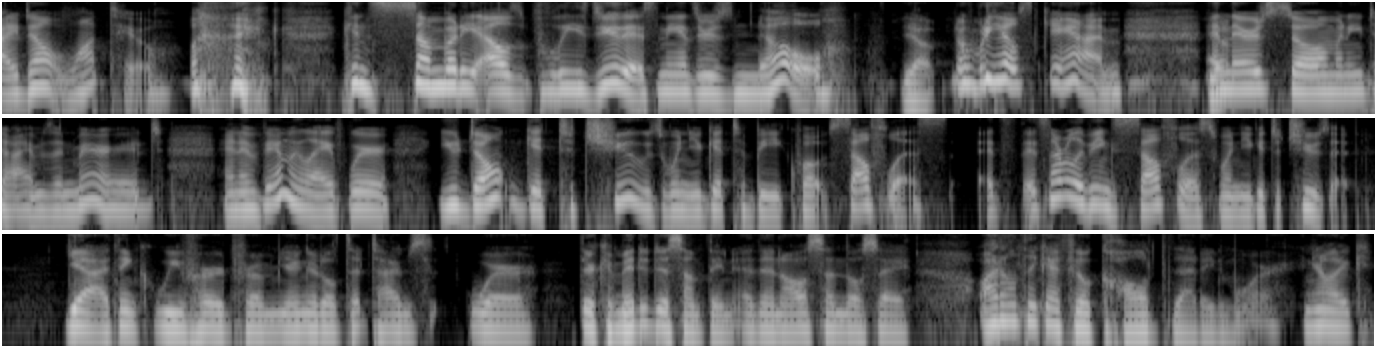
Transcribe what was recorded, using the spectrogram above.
i don't want to like can somebody else please do this and the answer is no yep, nobody else can. And Yep. there's so many times in marriage and in family life where you don't get to choose when you get to be quote selfless. It's it's not really being selfless when you get to choose it. yeah. I think we've heard from young adults at times where they're committed to something, and then all of a sudden they'll say, oh, "I don't think I feel called to that anymore," and you're like,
